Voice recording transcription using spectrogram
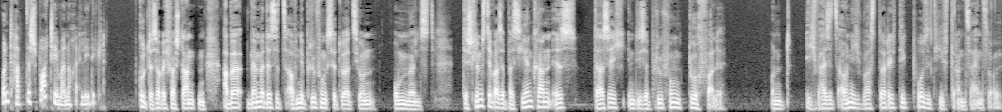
und habe das Sportthema noch erledigt. Gut, das habe ich verstanden. Aber wenn man das jetzt auf eine Prüfungssituation ummünzt, das Schlimmste, was ja passieren kann, ist, dass ich in dieser Prüfung durchfalle. Und ich weiß jetzt auch nicht, was da richtig positiv dran sein soll.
